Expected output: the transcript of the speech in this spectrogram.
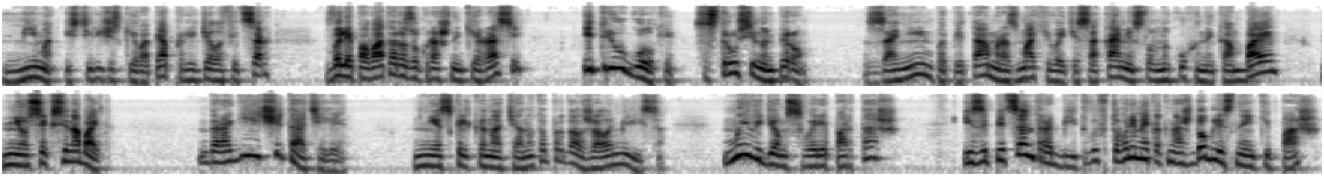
Мимо истерически вопя пролетел офицер в леповато разукрашенной керасе и треуголки со страусиным пером. За ним по пятам, размахивая тесаками, словно кухонный комбайн, несся ксенобайт. «Дорогие читатели!» Несколько натянуто продолжала Мелиса. «Мы ведем свой репортаж из эпицентра битвы, в то время как наш доблестный экипаж...»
